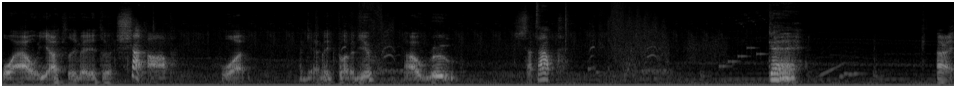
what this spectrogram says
Wow, you actually made it to Shut up. what? I can't make fun of you. How rude. Shut up. Gah. Alright.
